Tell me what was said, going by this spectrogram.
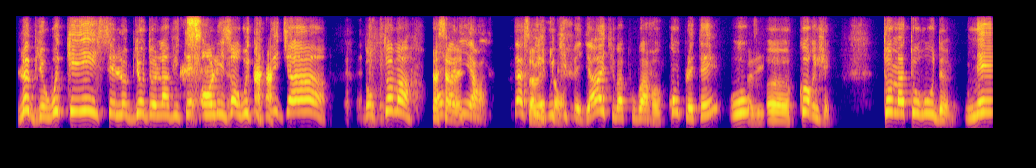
le bio-wiki, c'est le bio de l'invité en lisant Wikipédia. Donc, Thomas, on Ça va va lire ta fiche. Wikipédia et tu vas pouvoir euh, compléter ou euh, corriger. Thomas Touroud, né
